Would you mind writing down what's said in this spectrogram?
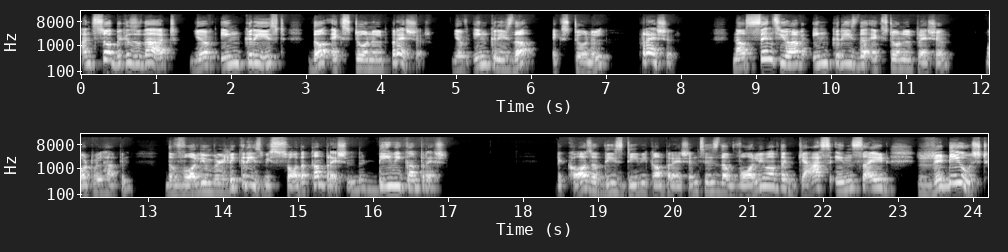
And so because of that, you have increased the external pressure you have increased the external pressure. Now, since you have increased the external pressure, what will happen? The volume will decrease. We saw the compression, the dV compression. Because of these dV compression, since the volume of the gas inside reduced,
